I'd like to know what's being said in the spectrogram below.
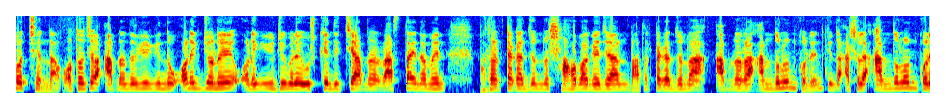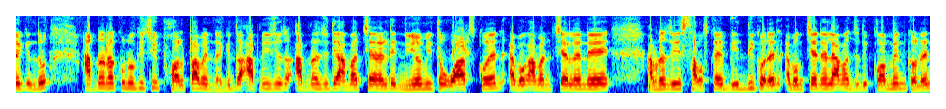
করছেন না। অথচ আপনাদেরকে কিন্তু অনেকজনে, অনেক ইউটিউবারে উস্কে দিচ্ছে, আপনারা রাস্তায় নামেন, ভাতার টাকার জন্য শাহবাগে যান, ভাতার টাকার জন্য আপনারা আন্দোলন করেন, কিন্তু আসলে আন্দোলন করে কিন্তু আপনারা কোনো কিছুই ফল পাবেন না। কিন্তু আপনি যদি, আপনারা যদি আমার চ্যানেলটি নিয়মিত ওয়ার্কস করেন এবং আমার চ্যানেলে আপনারা যদি সাবস্ক্রাইব বৃদ্ধি করেন এবং চ্যানেলে আমার যদি কমেন্ট করেন,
